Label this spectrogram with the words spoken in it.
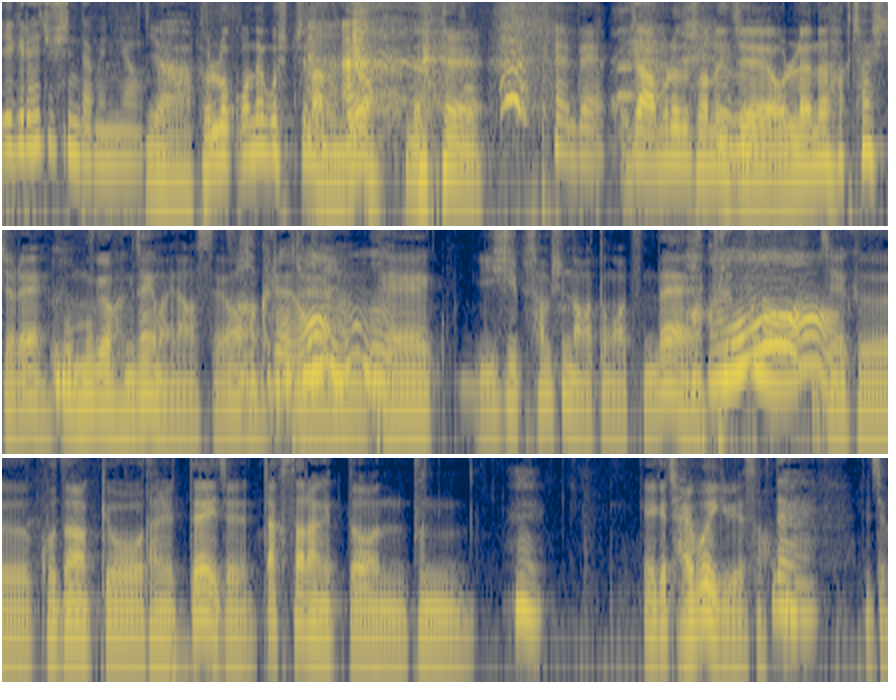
얘기를 해주신다면요. 야, 별로 꺼내고 싶진 않은데요. 네. 네, 네. 이제 아무래도 저는 이제 음. 원래는 학창 시절에 음. 몸무게가 굉장히 많이 나갔어요. 아, 그래요? 네, 100, 20, 30 나갔던 것 같은데. 아, 그렇구나. 이제 그 고등학교 다닐 때 이제 짝사랑했던 분 음. 에게 잘 보이기 위해서 네. 이제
